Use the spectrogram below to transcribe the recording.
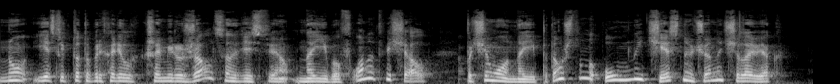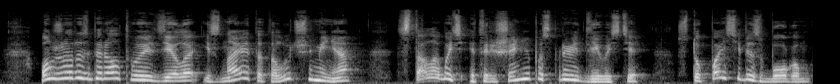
Но если кто-то приходил к Шамилю жаловаться на действия наибов, он отвечал. Почему он наиб? Потому что он умный, честный, ученый человек – он же разбирал твое дело и знает это лучше меня. Стало быть, это решение по справедливости. Ступай себе с Богом.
